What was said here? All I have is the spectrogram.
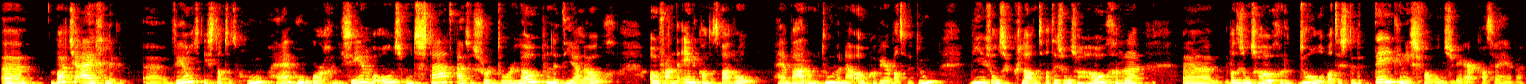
Um, wat je eigenlijk uh, wilt, is dat het hoe, hè, hoe organiseren we ons, ontstaat uit een soort doorlopende dialoog over aan de ene kant het waarom. Hè, waarom doen we nou ook alweer wat we doen? Wie is onze klant? Wat is onze hogere, uh, wat is ons hogere doel? Wat is de betekenis van ons werk wat we hebben?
